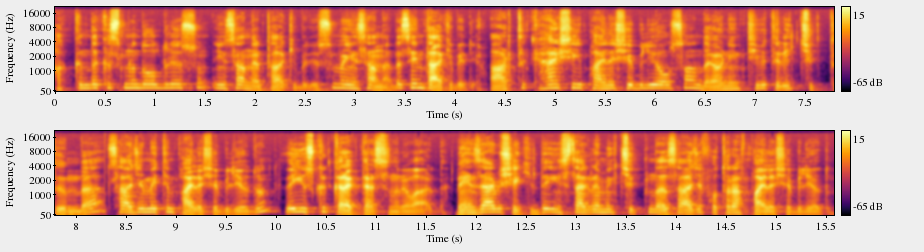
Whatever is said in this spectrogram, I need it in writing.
hakkında kısmını dolduruyorsun, insanları takip ediyorsun ve insanlar da seni takip ediyor. Artık her şeyi paylaşabiliyor olsan da örneğin Twitter ilk çıktığında sadece metin paylaşabiliyordun ve 140 karakter sınırı vardı. Benzer bir şekilde Instagram ilk çıktığında da sadece fotoğraf paylaşabiliyordun.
